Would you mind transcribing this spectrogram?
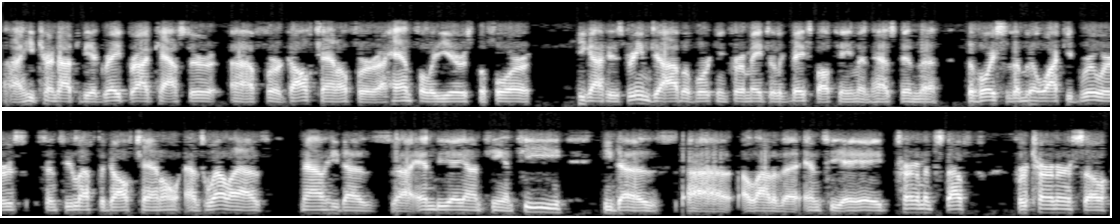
uh, he turned out to be a great broadcaster uh, for Golf Channel for a handful of years before he got his dream job of working for a Major League Baseball team, and has been the the voice of the Milwaukee Brewers since he left the Golf Channel, as well as Now he does uh, NBA on TNT. He does uh, a lot of the NCAA tournament stuff for Turner. So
